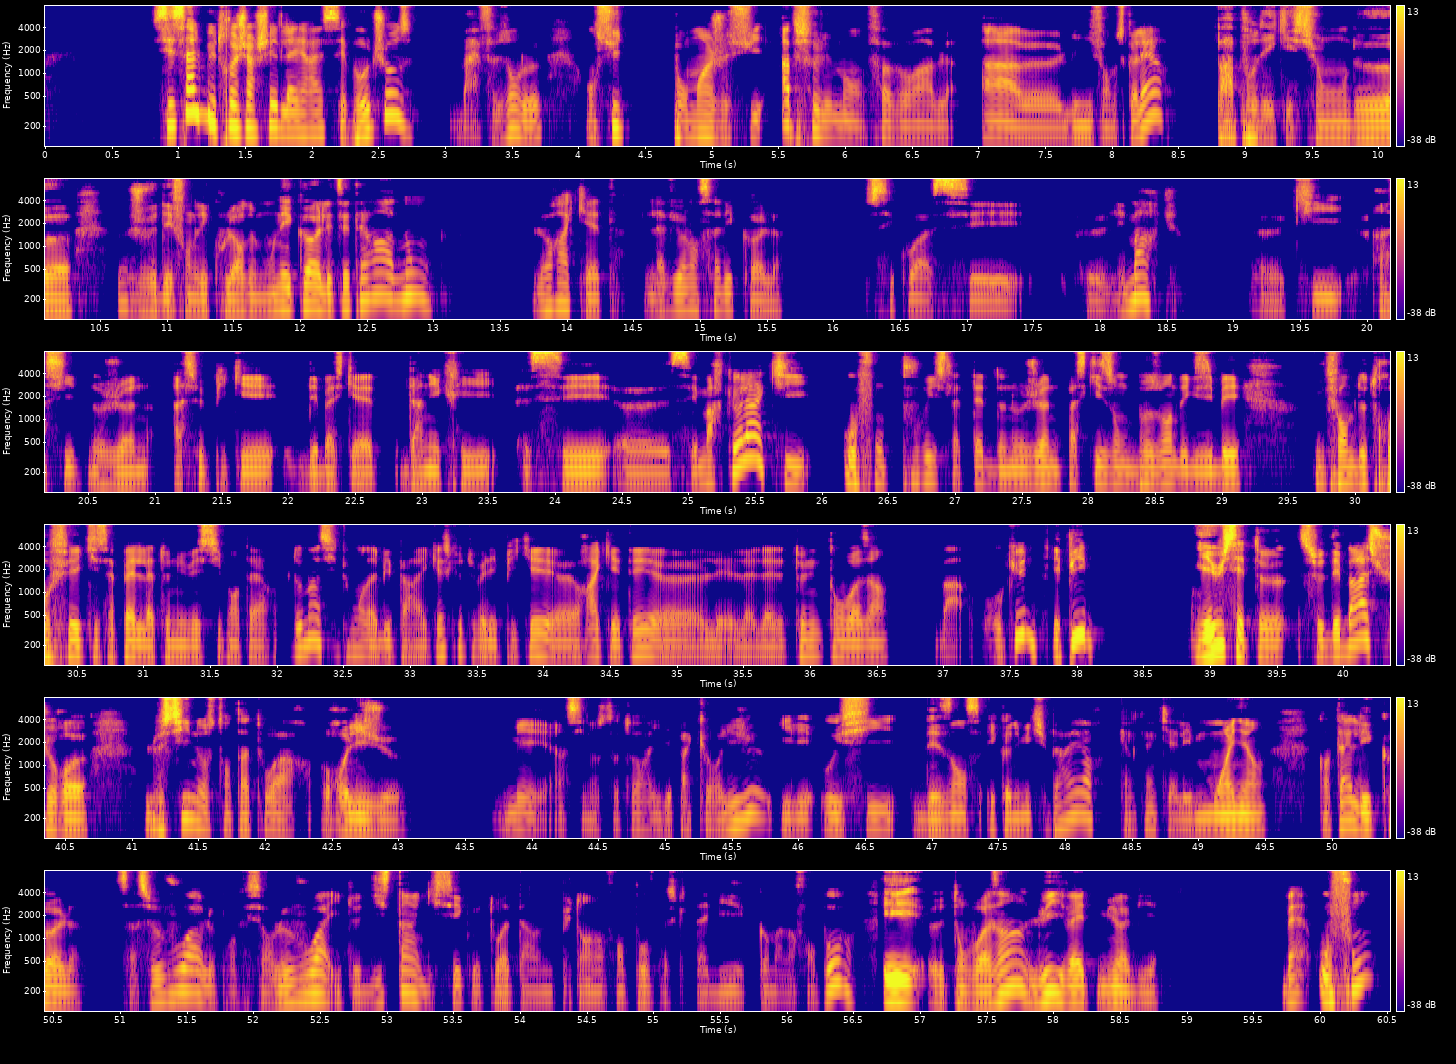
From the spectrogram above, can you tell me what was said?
C'est ça le but recherché de l'ARS, c'est pas autre chose? Bah faisons-le. Ensuite, pour moi, je suis absolument favorable à euh, l'uniforme scolaire, pas pour des questions de euh, je veux défendre les couleurs de mon école, etc. Non. Le racket, la violence à l'école, c'est quoi? C'est euh, les marques qui incitent nos jeunes à se piquer des baskets, dernier cri. C'est ces marques-là qui au fond pourrissent la tête de nos jeunes parce qu'ils ont besoin d'exhiber une forme de trophée qui s'appelle la tenue vestimentaire. Demain, si tout le monde habille pareil, qu'est-ce que tu vas les piquer, euh, raqueter euh, la, tenue de ton voisin? Bah, aucune. Et puis, il y a eu cette, euh, ce débat sur euh, le signe ostentatoire religieux. Mais un signe ostentatoire, il n'est pas que religieux, il est aussi d'aisance économique supérieure. Quelqu'un qui a les moyens. Quand tu à l'école, ça se voit, le professeur le voit, il te distingue, il sait que toi t'es un putain d'enfant pauvre parce que t'es habillé comme un enfant pauvre, et euh, ton voisin, lui, il va être mieux habillé. Ben, au fond,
